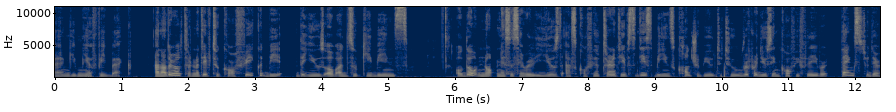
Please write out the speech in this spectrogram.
and give me a feedback. Another alternative to coffee could be the use of azuki beans. Although not necessarily used as coffee alternatives, these beans contribute to reproducing coffee flavor thanks to their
